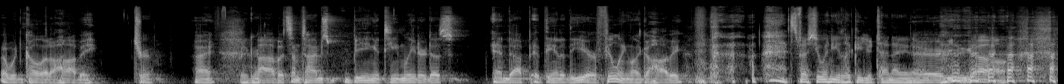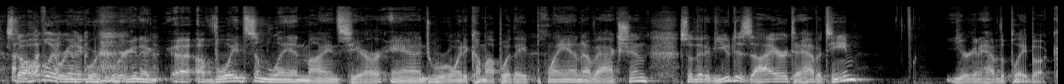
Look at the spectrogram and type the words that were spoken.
I wouldn't call it a hobby. True. Right. Uh, but sometimes being a team leader does end up at the end of the year feeling like a hobby. Especially when you look at your 1099. There you go. so hopefully we're going to we're, we're going to uh, avoid some landmines here and we're going to come up with a plan of action so that if you desire to have a team, you're going to have the playbook.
